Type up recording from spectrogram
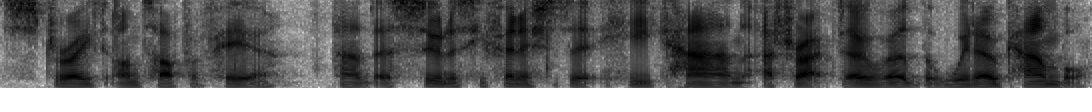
straight on top of here. And as soon as he finishes it, he can attract over the Widow Campbell.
